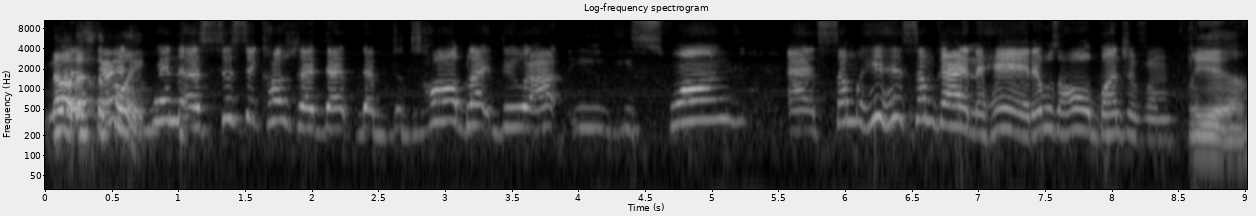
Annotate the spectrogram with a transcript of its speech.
No, but that's the that point. When the assistant coach, that that, that the tall black dude, I, he, he swung at some he hit some guy in the head. It was a whole bunch of them. Yeah.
